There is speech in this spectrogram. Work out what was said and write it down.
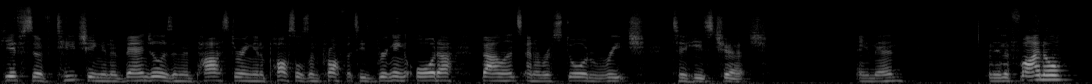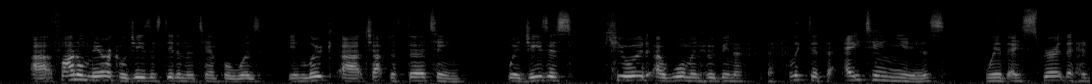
gifts of teaching and evangelism and pastoring and apostles and prophets. He's bringing order, balance, and a restored reach to his church. Amen. And then the final, uh, final miracle Jesus did in the temple was in Luke uh, chapter 13, where Jesus cured a woman who had been aff- afflicted for 18 years with a spirit that had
